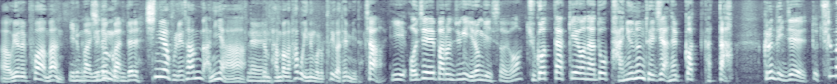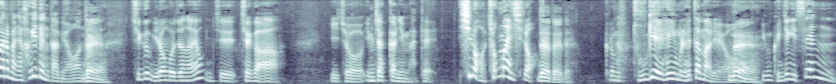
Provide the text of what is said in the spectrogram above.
아, 의원을 포함한 이른바 윤핵관들 신이라 불린 사람 아니냐 네. 이런 반박을 하고 있는 걸로 풀이가 됩니다. 자, 이 어제 발언 중에 이런 게 있어요. 죽었다 깨어나도 반윤은 되지 않을 것 같다. 그런데 이제 또 출마를 만약 하게 된다면 네. 지금 이런 거잖아요. 이제 제가 이 저 임 작가님한테 싫어, 정말 싫어. 네, 네, 네. 그러면 두 개의 해임을 했단 말이에요. 네. 이건 굉장히 센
